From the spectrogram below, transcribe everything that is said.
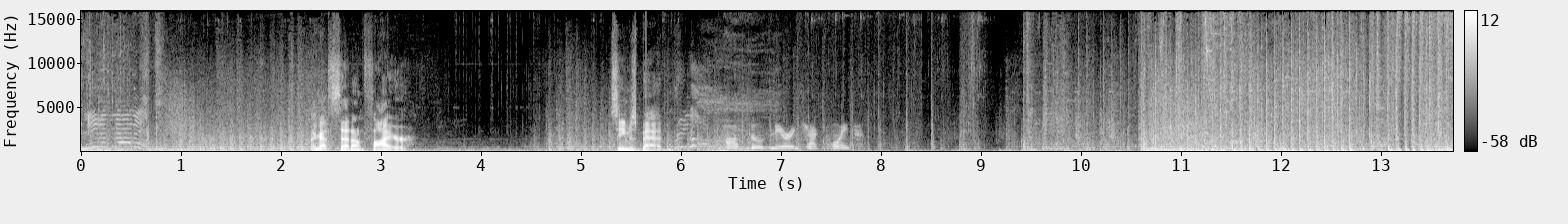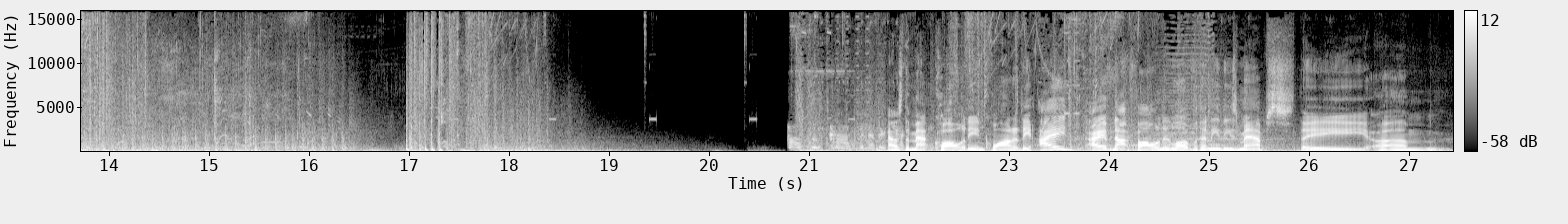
need a medic. I got set on fire. Seems bad. Hostiles nearing checkpoint. Hostiles passed another How's the map quality and quantity? I I have not fallen in love with any of these maps. They um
